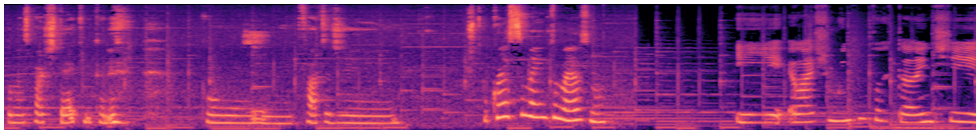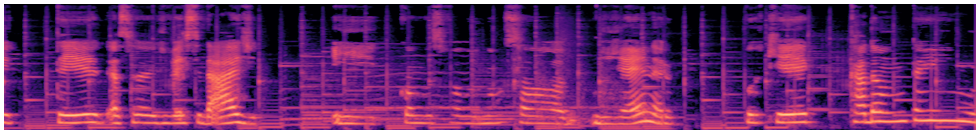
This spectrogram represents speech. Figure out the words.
pelo menos parte técnica, né? com o fato de. Tipo, conhecimento mesmo. E eu acho muito importante ter essa diversidade e, como você falou, não só de gênero, porque cada um tem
